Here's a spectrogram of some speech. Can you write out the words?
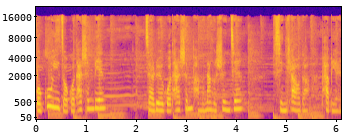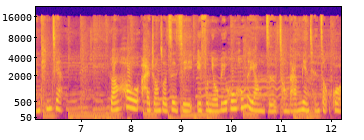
我故意走过他身边，在掠过他身旁的那个瞬间，心跳的怕别人听见，然后还装作自己一副牛逼哄哄的样子从他面前走过。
